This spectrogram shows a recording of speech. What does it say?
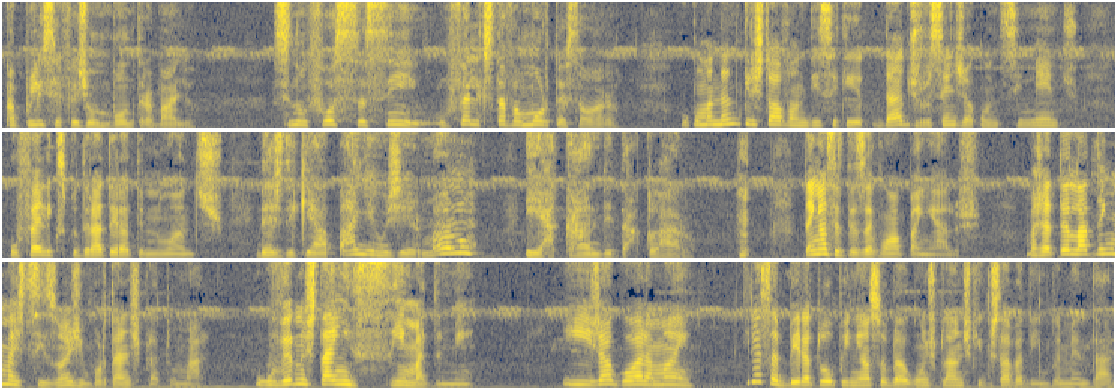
A polícia fez um bom trabalho. Se não fosse assim, o Félix estava morto essa hora. O comandante Cristóvão disse que, dados os recentes acontecimentos, o Félix poderá ter atenuantes. Desde que apanhem o Germano e a Cândida, claro. Tenho a certeza que vão apanhá-los. Mas até lá tenho umas decisões importantes para tomar. O governo está em cima de mim. E já agora, mãe, queria saber a tua opinião sobre alguns planos que gostava de implementar.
